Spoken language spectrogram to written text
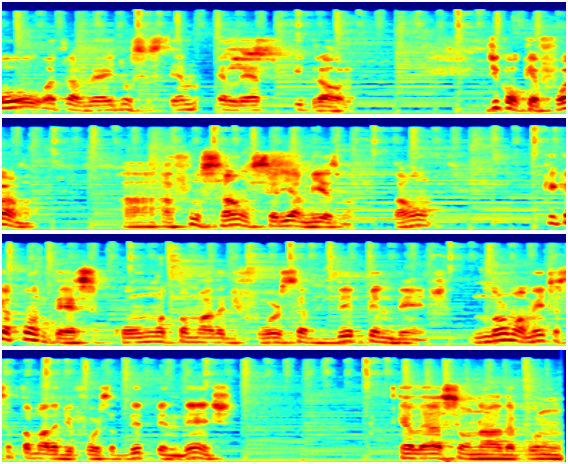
ou através de um sistema elétrico hidráulico. De qualquer forma, a, a função seria a mesma. Então, o que, que acontece com uma tomada de força dependente? Normalmente, essa tomada de força dependente ela é acionada por um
